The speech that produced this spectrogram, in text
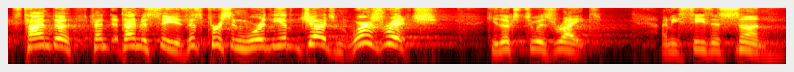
it's time to, time, time to see is this person worthy of judgment? Where's Rich? He looks to his right and he sees his son.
